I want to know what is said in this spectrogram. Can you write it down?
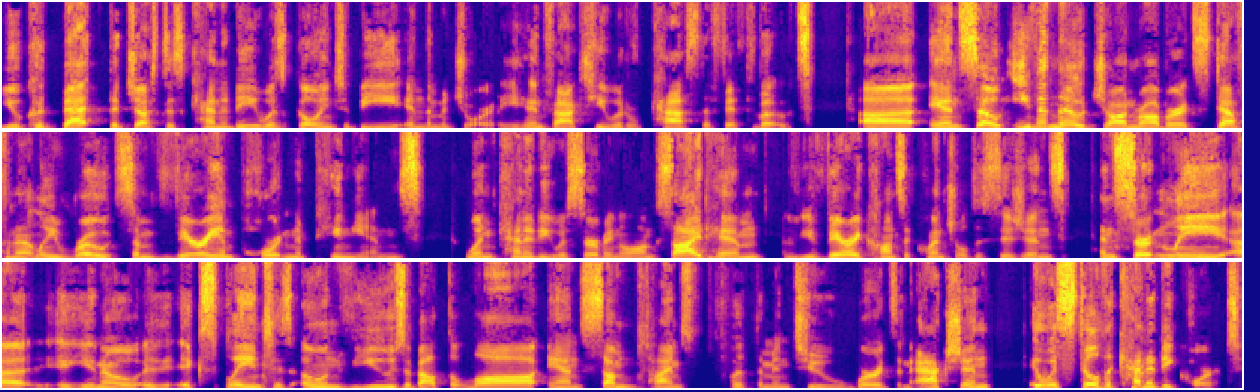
you could bet that Justice Kennedy was going to be in the majority. In fact, he would cast the fifth vote. Uh, and so, even though John Roberts definitely wrote some very important opinions when Kennedy was serving alongside him, very consequential decisions, and certainly, uh, you know, explained his own views about the law and sometimes put them into words and action, it was still the Kennedy court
